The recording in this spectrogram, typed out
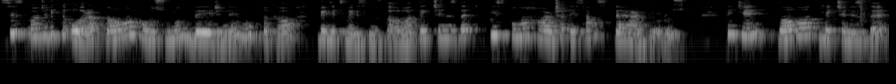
Siz öncelikli olarak dava konusunun değerini mutlaka belirtmelisiniz dava dilekçenizde. Biz buna harca esas değer diyoruz. Peki dava dilekçenizde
